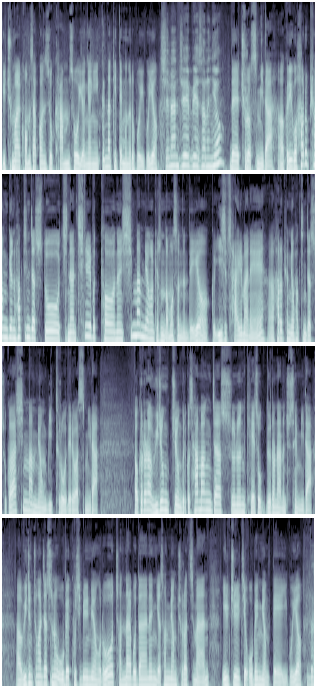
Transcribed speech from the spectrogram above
이 주말 검사 건수 감소 영향이 끝났기 때문으로 보이고요. 지난주에 비해서는요? 네, 줄었습니다. 어, 그리고 하루 평균 확진자 수도 지난 7일부터는 10만 명을 계속 넘었었는데요. 그 24일 만에 어, 하루 평균 확진자 수가 10만 명 밑으로 내려왔습니다. 어, 그러나 위중증 그리고 사망자 수는 계속 늘어나는 추세입니다. 어, 위중증 환자 수는 591명으로 전날보다는 6명 줄었지만 일주일째 500명대이고요. 네.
